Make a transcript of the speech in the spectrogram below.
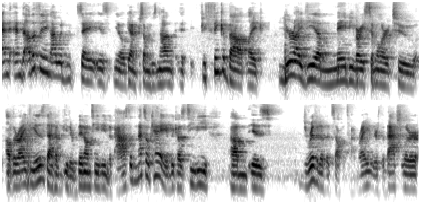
And and the other thing i would say is you know again for someone who's not if you think about like your idea may be very similar to other ideas that have either been on TV in the past, and that's okay because TV um, is derivative of itself at time, right? There's The Bachelor,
